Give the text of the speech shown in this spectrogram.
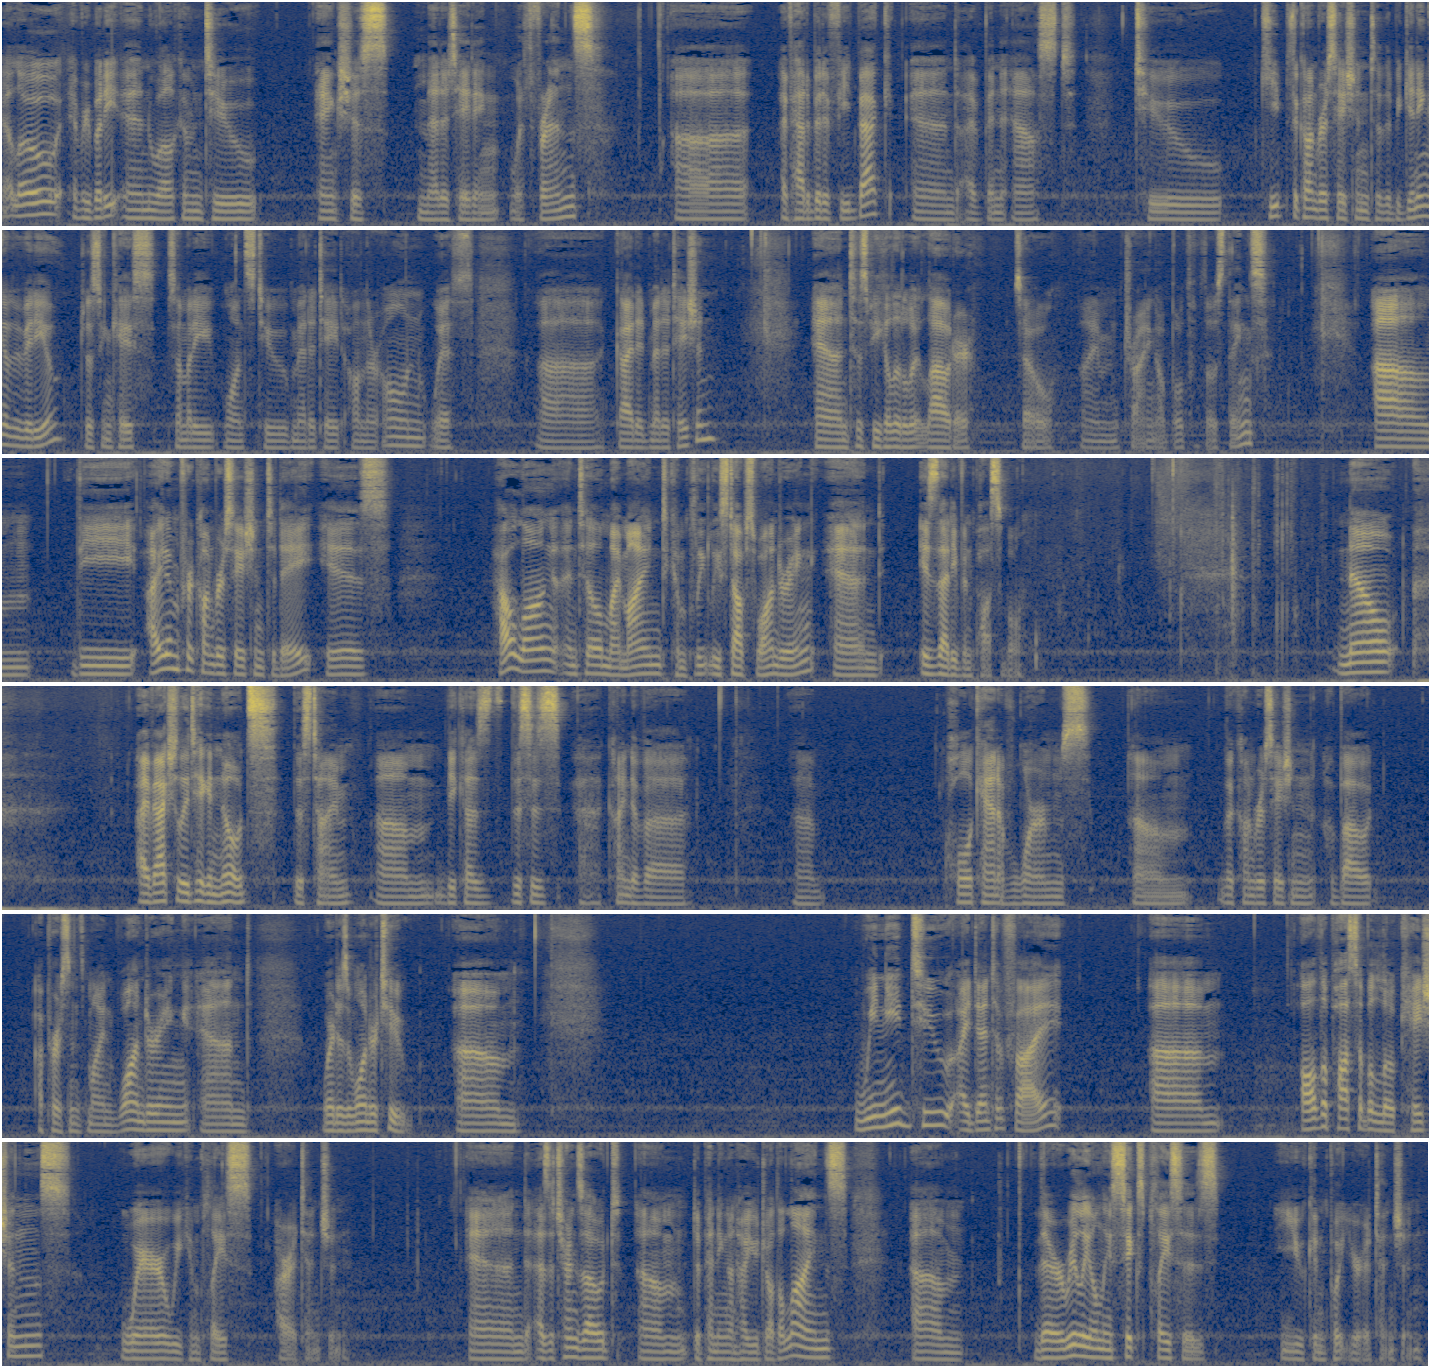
Hello, everybody, and welcome to Anxious Meditating with Friends. Uh, I've had a bit of feedback, and I've been asked to keep the conversation to the beginning of the video, just in case somebody wants to meditate on their own with uh, guided meditation, and to speak a little bit louder. So I'm trying out both of those things. Um, the item for conversation today is how long until my mind completely stops wandering, and is that even possible? Now, I've actually taken notes this time um, because this is uh, kind of a, a, whole can of worms. Um, the conversation about a person's mind wandering and where does it wander to? Um, we need to identify um, all the possible locations where we can place our attention. And as it turns out, um, depending on how you draw the lines, um, there are really only six places you can put your attention.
